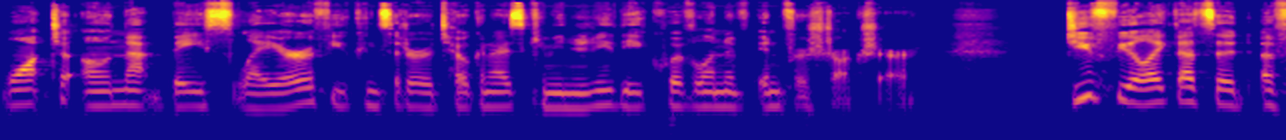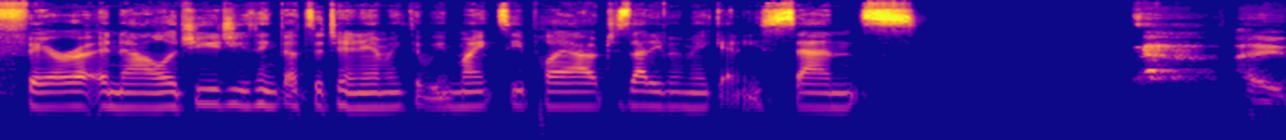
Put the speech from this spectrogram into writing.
want to own that base layer if you consider a tokenized community the equivalent of infrastructure do you feel like that's a, a fair analogy do you think that's a dynamic that we might see play out does that even make any sense i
